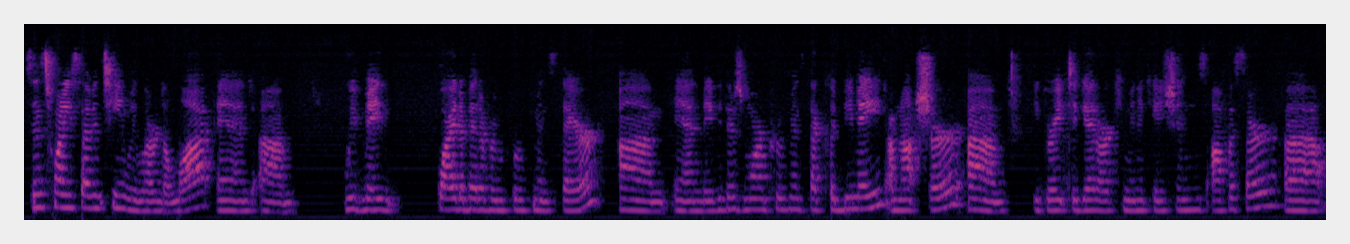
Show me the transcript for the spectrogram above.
Since 2017, we learned a lot and um, we've made quite a bit of improvements there. Um, and maybe there's more improvements that could be made. I'm not sure. Um, be great to get our communications officer uh,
